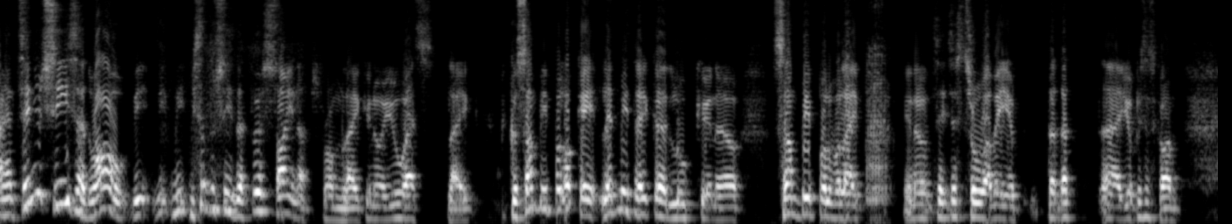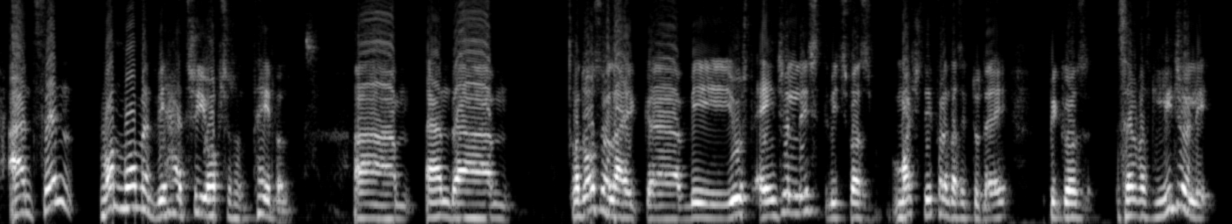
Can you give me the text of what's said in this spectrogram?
and then you see that wow, we, we, we start to see the first signups from like you know US like because some people, okay, let me take a look. You know, some people were like, you know, they just throw away your that, that uh, your business card, and then one moment we had three options on the table, um, and. Um, but also like uh, we used AngelList, which was much different as it today, because there was literally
